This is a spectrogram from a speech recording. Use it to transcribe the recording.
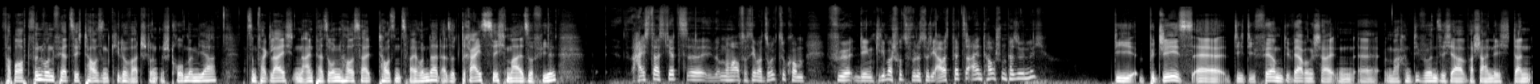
verbraucht 45.000 Kilowattstunden Strom im Jahr. Zum Vergleich ein Ein-Personen-Haushalt 1200, also 30 mal so viel. Heißt das jetzt, äh, um nochmal auf das Thema zurückzukommen, für den Klimaschutz würdest du die Arbeitsplätze eintauschen persönlich? die Budgets, äh, die die Firmen, die Werbung schalten, äh, machen, die würden sich ja wahrscheinlich dann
